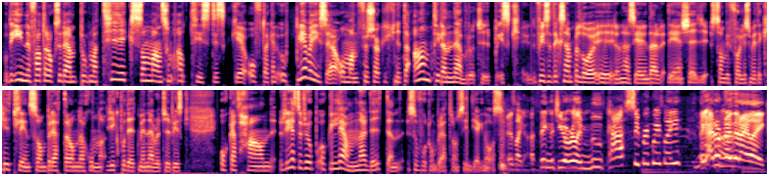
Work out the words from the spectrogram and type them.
Och det innefattar också den problematik som man som autistisk eh, ofta kan uppleva gissar jag om man försöker knyta an till en neurotypisk. Det finns ett exempel då i den här serien där det är en tjej som vi följer som heter Caitlin som berättar om när hon gick på dejt med en neurotypisk och att han reser sig upp och lämnar dejten så fort hon berättar om sin diagnos. It's like a thing that you don't really move past super quickly. Like I don't know that I like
